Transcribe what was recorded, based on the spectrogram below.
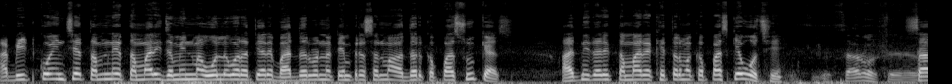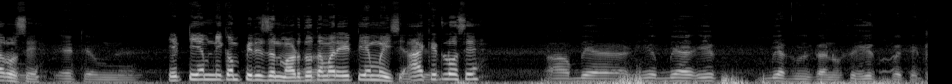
આ બિટકોઇન છે તમને તમારી જમીનમાં ઓલ ઓવર અત્યારે ભાદરવરના ટેમ્પરેચરમાં અધર કપાસ છે આજની તારીખ તમારા ખેતરમાં કપાસ કેવો છે? સારો છે. સારો છે. એટીએમ ને. એટીએમની કમ્પેરિઝનમાં અડધો તમારે એટીએમ છે. આ કેટલો છે? આ બે બે એક બે વીઘાનો છે એક પેકેટ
